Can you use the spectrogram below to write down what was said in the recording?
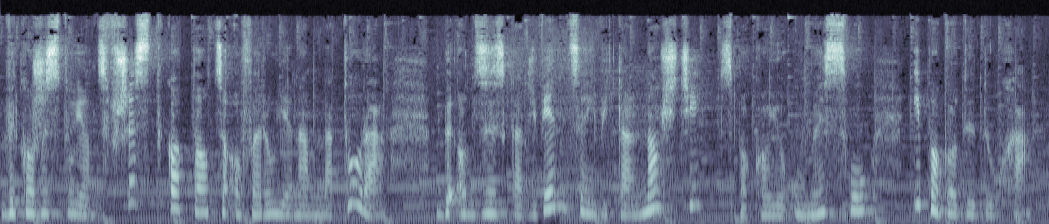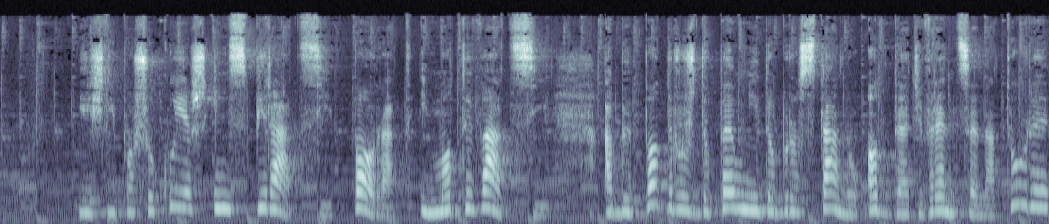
wykorzystując wszystko to, co oferuje nam natura, by odzyskać więcej witalności, spokoju umysłu i pogody ducha. Jeśli poszukujesz inspiracji, porad i motywacji, aby podróż do pełni dobrostanu oddać w ręce natury,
